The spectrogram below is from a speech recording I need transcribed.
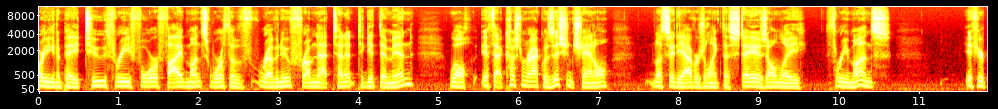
Are you going to pay two, three, four, five months worth of revenue from that tenant to get them in? Well, if that customer acquisition channel, let's say the average length of stay is only three months, if you're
